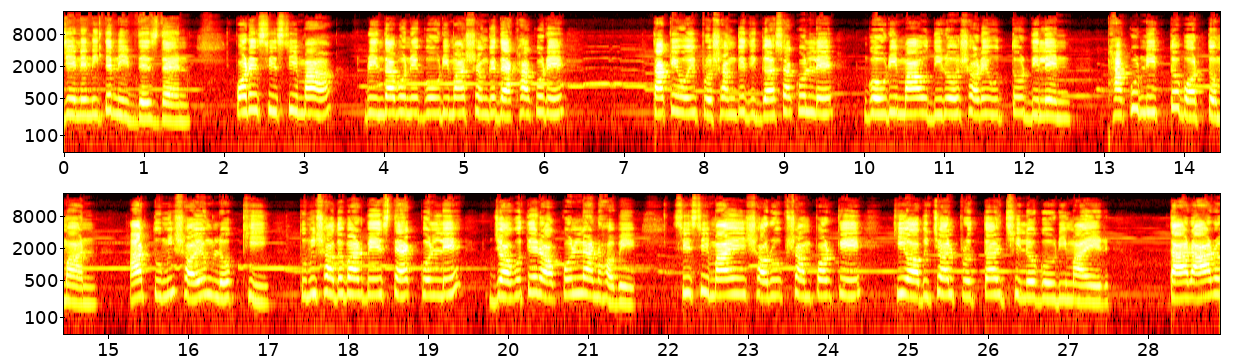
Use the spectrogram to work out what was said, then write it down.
জেনে নিতে নির্দেশ দেন। পরে শ্রী মা বৃন্দাবনে গৌরীমার সঙ্গে দেখা করে তাকে ওই প্রসঙ্গে জিজ্ঞাসা করলে গৌরী মাও দৃঢ় স্বরে উত্তর দিলেন, ঠাকুর নিত্য বর্তমান, আর তুমি স্বয়ং লক্ষ্মী। তুমি সদবার বেশ ত্যাগ করলে জগতের অকল্যাণ হবে। শ্রী শ্রী মায়ের স্বরূপ সম্পর্কে কি অবিচল প্রত্যয় ছিল গৌরী মায়ের, তার আরও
